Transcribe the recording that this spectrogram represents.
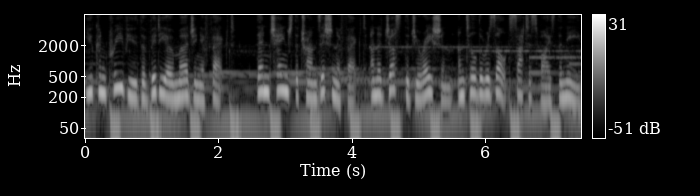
You can preview the video merging effect, then change the transition effect and adjust the duration until the result satisfies the need.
